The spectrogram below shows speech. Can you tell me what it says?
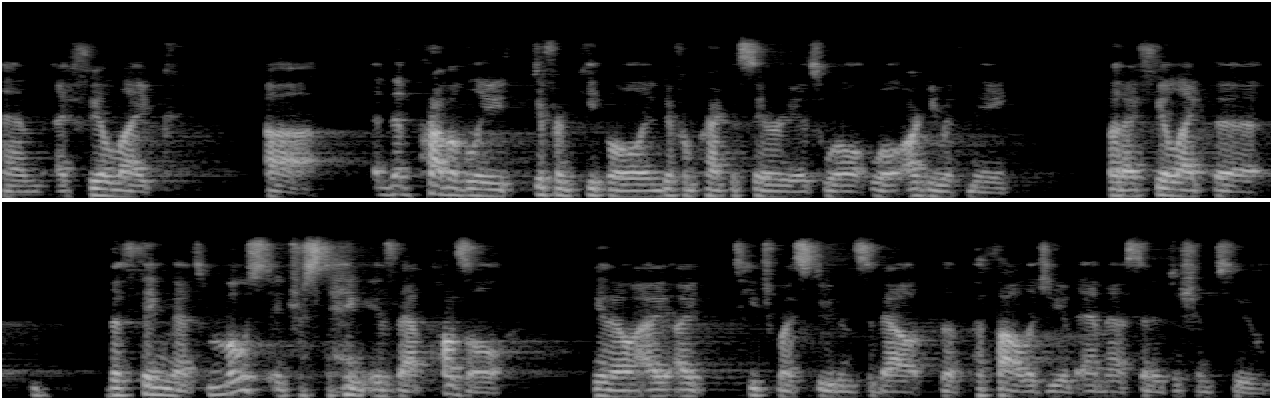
And i feel like uh that probably different people in different practice areas will will argue with me. But i feel like the the thing that's most interesting is that puzzle. You know i, I teach my students about the pathology of ms in addition to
